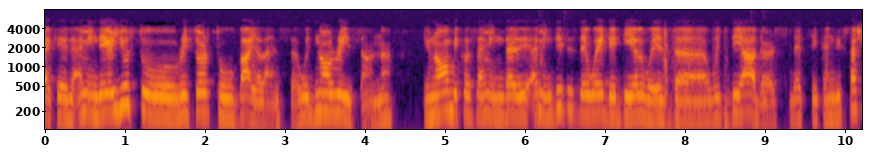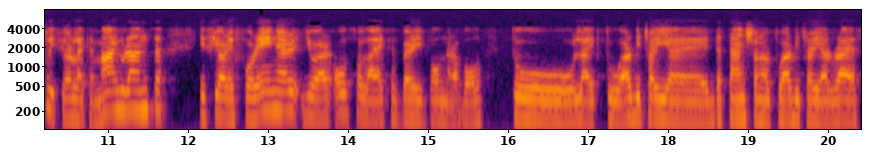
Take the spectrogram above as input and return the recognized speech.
like I mean they are used to resort to violence with no reason you know because i mean i mean this is the way they deal with uh, with the others. That's it. And especially if you are like a migrant if you are a foreigner you are also like very vulnerable to like to arbitrary uh, detention or to arbitrary arrest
